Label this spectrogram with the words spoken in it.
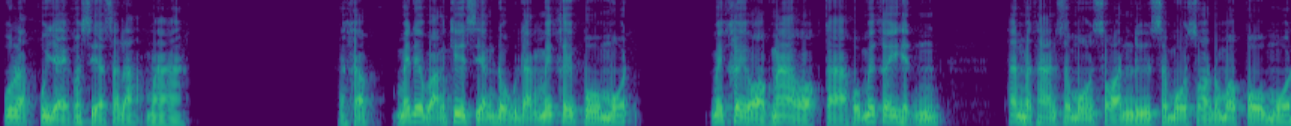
ผู้หลักผู้ใหญ่เขาเสียสละมานะครับไม่ได้หวังชื่อเสียงโด่งดัง ไม่เคยโปรโมทไม่เคยออกหน้าออกตา ผมไม่เคยเห็นท่านประธานสโมสร หรือสโมสรออกมาโปรโมท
